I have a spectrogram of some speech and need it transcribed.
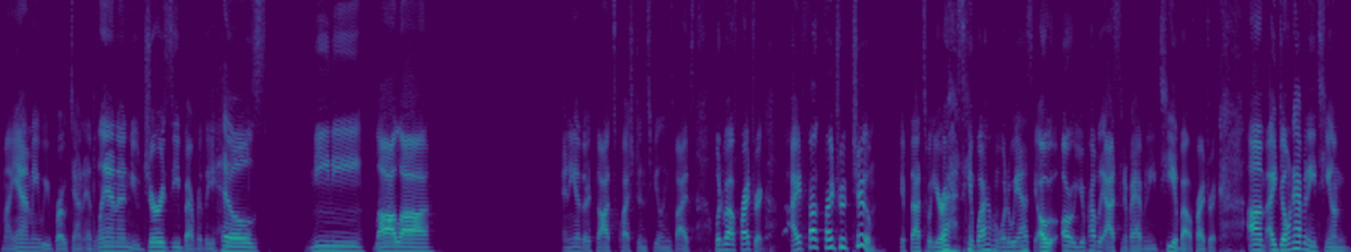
Miami. We broke down Atlanta, New Jersey, Beverly Hills, Nene, Lala. Any other thoughts, questions, feelings, vibes? What about Frederick? I'd fuck Frederick too if that's what you're asking. Why? What are we asking? Oh, oh, you're probably asking if I have any tea about Frederick. Um, I don't have any tea on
